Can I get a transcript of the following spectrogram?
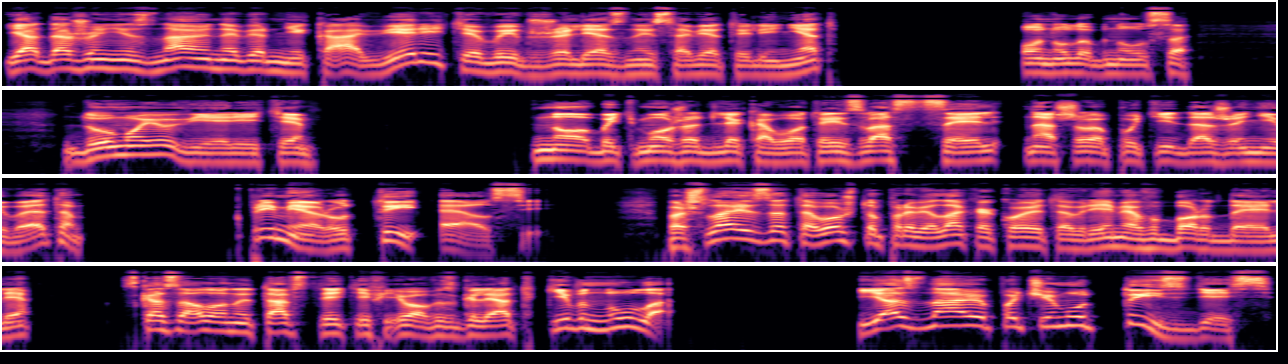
Я даже не знаю наверняка, верите вы в Железный Совет или нет». Он улыбнулся. «Думаю, верите. Но, быть может, для кого-то из вас цель нашего пути даже не в этом. К примеру, ты, Элси, пошла из-за того, что провела какое-то время в борделе, сказал он, и та, встретив его взгляд, кивнула. «Я знаю, почему ты здесь»,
